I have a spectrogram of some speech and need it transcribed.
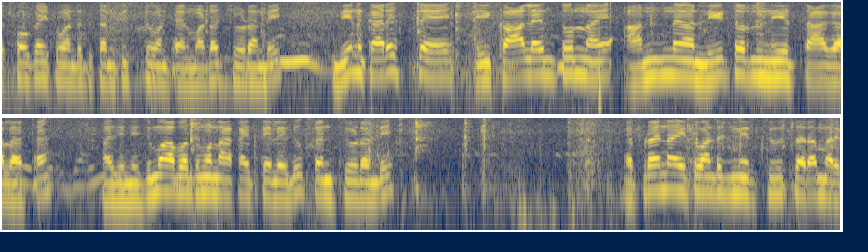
ఎక్కువగా ఇటువంటిది కనిపిస్తూ ఉంటాయి అనమాట చూడండి దీన్ని కరిస్తే ఈ కాలు ఉన్నాయి అన్న లీటర్లు నీరు తాగాలట. అది నిజమో అబద్ధమో నాకైతే తెలియదు ఫ్రెండ్స్ చూడండి. ఎప్పుడైనా ఇటువంటిది మీరు చూస్తారా? మరి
